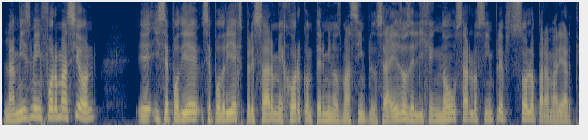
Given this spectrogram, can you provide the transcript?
la misma información eh, y se, podía- se podría expresar mejor con términos más simples. O sea, ellos eligen no usar lo simple solo para marearte.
